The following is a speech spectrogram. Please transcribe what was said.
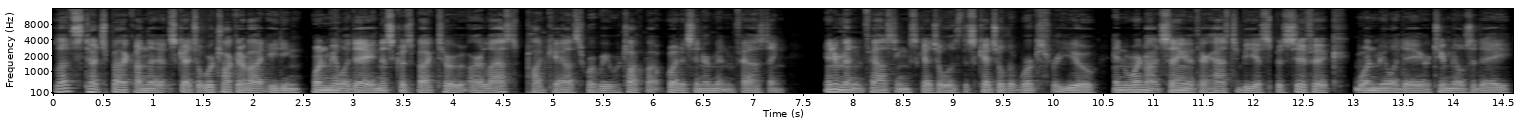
Let's touch back on the schedule. We're talking about eating one meal a day, and this goes back to our last podcast where we were talking about what is intermittent fasting. Intermittent fasting schedule is the schedule that works for you. And we're not saying that there has to be a specific one meal a day or two meals a day.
